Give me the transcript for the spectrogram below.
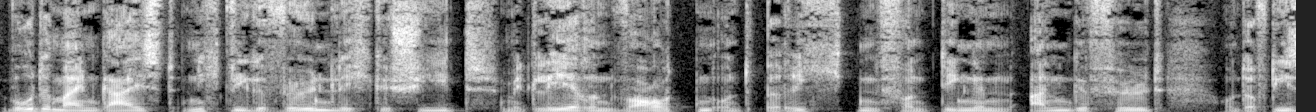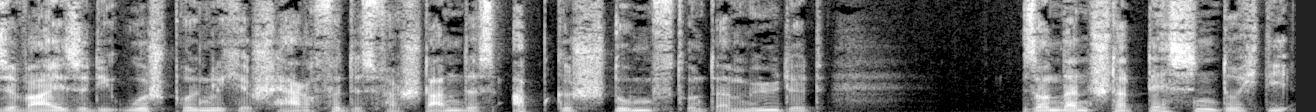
wurde mein Geist nicht wie gewöhnlich geschieht mit leeren Worten und Berichten von Dingen angefüllt und auf diese Weise die ursprüngliche Schärfe des Verstandes abgestumpft und ermüdet, sondern stattdessen durch die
